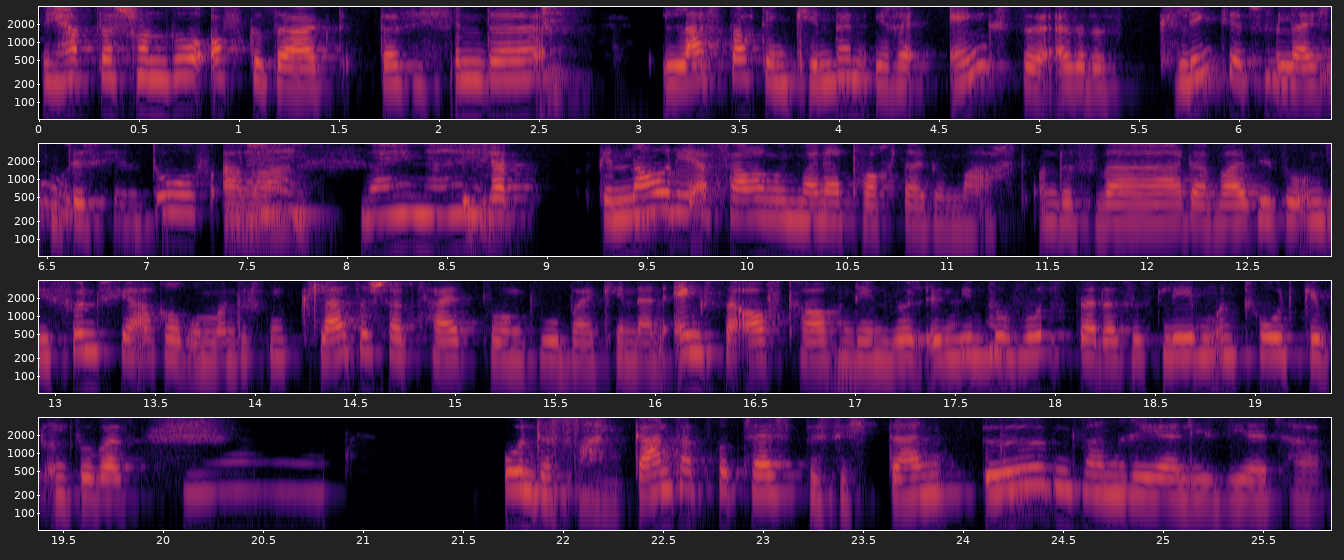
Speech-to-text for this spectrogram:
Das, ich habe das schon so oft gesagt, dass ich finde, lasst doch den Kindern ihre Ängste, also das klingt jetzt vielleicht gut. ein bisschen doof, aber nein, nein, nein. ich habe genau die Erfahrung mit meiner Tochter gemacht. Und das war, da war sie so um die fünf Jahre rum. Und das ist ein klassischer Zeitpunkt, wo bei Kindern Ängste auftauchen, denen wird irgendwie bewusster, dass es Leben und Tod gibt und sowas. Und das war ein ganzer Prozess, bis ich dann irgendwann realisiert habe,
